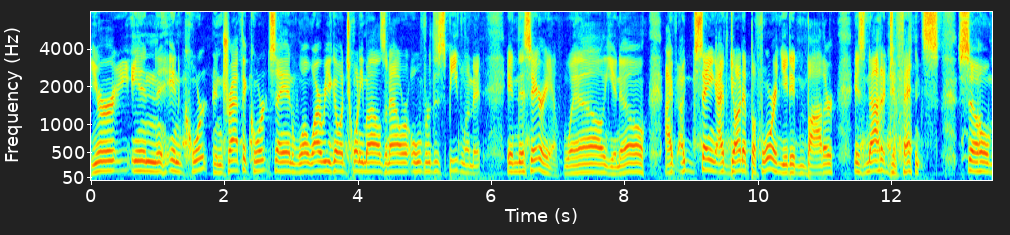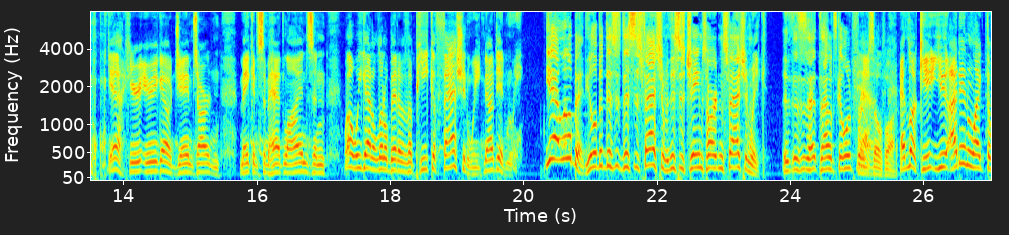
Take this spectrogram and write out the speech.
you're in in court in traffic court saying, "Well, why were you going 20 miles an hour over the speed limit in this area?" Well, you know, i am saying I've done it before and you didn't bother is not a defense. So yeah, here here you go, James Harden making some headlines, and well, we got a little bit of a peek of Fashion Week now, didn't we? Yeah, a little bit. A little bit. This is this is fashion. This is James Harden's Fashion Week. This is how it's going for Yeah. him so far. And look, you, you, I didn't like the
